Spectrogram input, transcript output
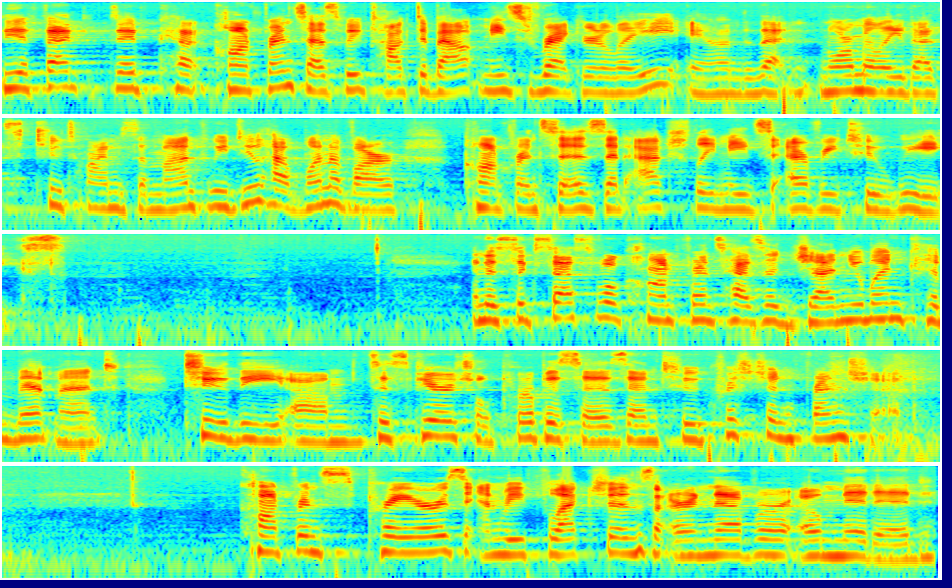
The effective conference, as we've talked about, meets regularly, and that normally that's two times a month. We do have one of our conferences that actually meets every two weeks. And a successful conference has a genuine commitment to, the, um, to spiritual purposes and to Christian friendship. Conference prayers and reflections are never omitted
